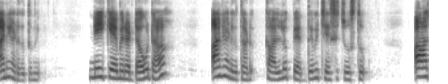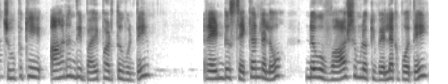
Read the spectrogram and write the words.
అని అడుగుతుంది. నీకేమైనా డౌటా? అని అడుగుతాడు కళ్ళు పెద్దవి చేసి చూస్తూ. ఆ చూపుకి ఆనంది భయపడుతూ ఉంటే రెండు సెకండ్లలో నువ్వు వాష్రూంలోకి వెళ్ళకపోతే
